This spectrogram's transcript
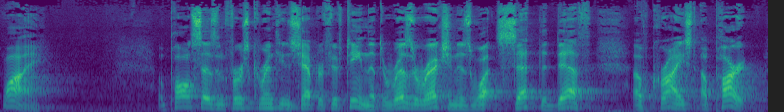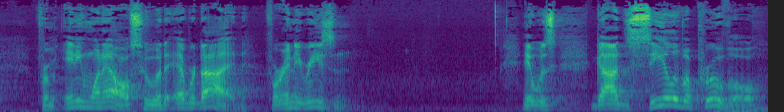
Why? Paul says in 1 Corinthians chapter 15 that the resurrection is what set the death of Christ apart from anyone else who had ever died for any reason. It was God's seal of approval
